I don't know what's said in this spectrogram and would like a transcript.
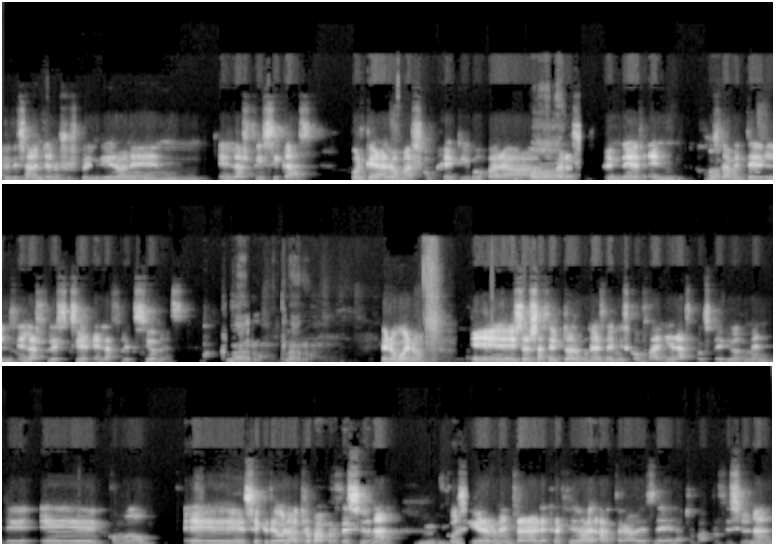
precisamente nos suspendieron en, en las físicas porque era lo más objetivo para, para suspender en, justamente en, las en las flexiones. Claro, claro. Pero bueno, eh, eso se aceptó. Algunas de mis compañeras posteriormente, eh, como eh, se creó la tropa profesional, mm. consiguieron entrar al ejército a, través de la tropa profesional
